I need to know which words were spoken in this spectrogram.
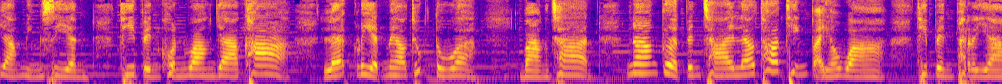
หยางหมิงเซียนที่เป็นคนวางยาฆ่า และเกลียดแมวทุกตัว บางชาติ นางเกิดเป็นชายแล้วทอดทิ้งไปฮวา ที่เป็นภรรยา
